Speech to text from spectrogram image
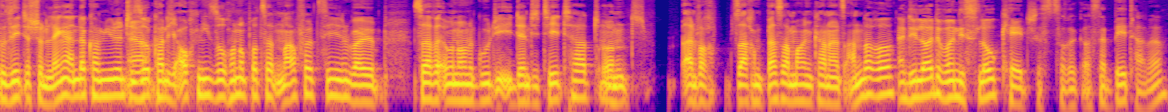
kursiert ja schon länger in der Community, Ja. so kann ich auch nie so 100% nachvollziehen, weil Cypher immer noch eine gute Identität Mhm. hat und einfach Sachen besser machen kann als andere. Die Leute wollen die Slow Cages zurück aus der Beta, ne?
